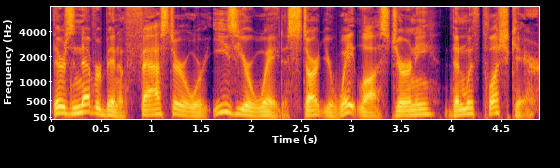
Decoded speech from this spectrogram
There's never been a faster or easier way to start your weight loss journey than with PlushCare.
